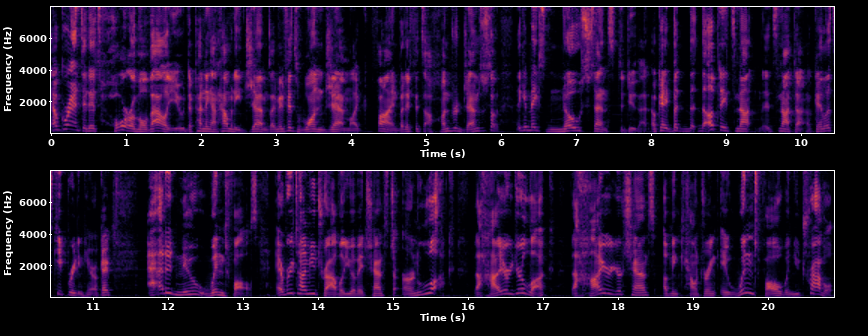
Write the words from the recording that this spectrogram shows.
Now granted it's horrible value depending on how many gems. I mean if it's one gem like fine but if it's a hundred gems or something like it makes no sense to do that okay? But the, the update's not it's not done okay? Let's keep reading here okay? Added new windfalls. Every time you travel you have a chance to earn luck. The higher your luck the higher your chance of encountering a windfall when you travel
